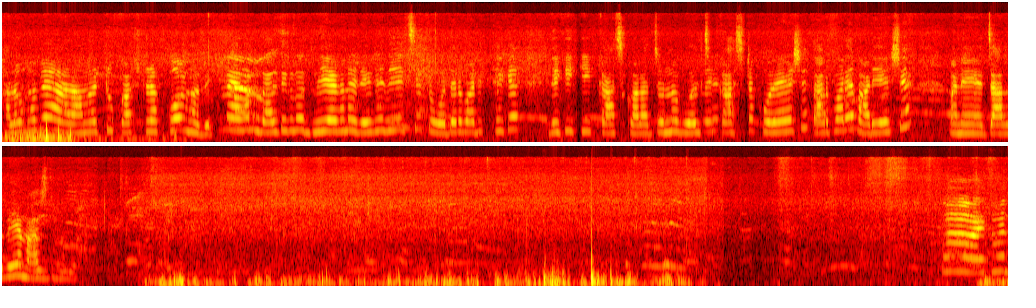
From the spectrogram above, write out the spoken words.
ভালো হবে আর আমার একটু কষ্টটা কম হবে। এখন বালতিগুলো ধুয়ে এখানে রেখে দিয়েছি, তো ওদের বাড়ির থেকে দেখি কি কাজ করার জন্য বলছে। কাজটা করে এসে তারপরে বাড়ি এসে মানে জাল বেয়ে মাছ ধরবো কই তোমার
